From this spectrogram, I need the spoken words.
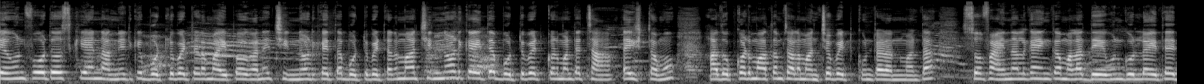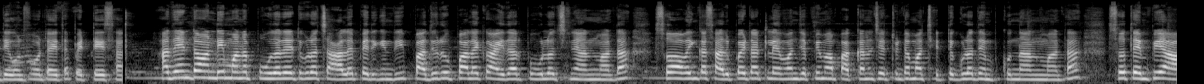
దేవుని ఫొటోస్కి అండ్ అన్నిటికీ బొట్లు పెట్టడం అయిపోగానే చిన్నోడికైతే బొట్టు పెట్టాను. మా చిన్నోడికైతే బొట్టు పెట్టుకోవడం అంటే చాలా ఇష్టము. అదొక్కడు మాత్రం చాలా మంచిగా పెట్టుకుంటాడనమాట సో ఫైనల్గా ఇంకా మళ్ళీ దేవుని గుళ్ళో అయితే దేవుని ఫోటో అయితే పెట్టేశాను అదేంటో అండి మన పూల రేటు కూడా చాలా పెరిగింది. పది రూపాయలకి ఐదారు పువ్వులు వచ్చినాయి అనమాట సో అవి ఇంకా సరిపోయేటట్లు లేవని చెప్పి మా పక్కన చెట్టు ఉంటే మా చెట్టుకు కూడా తెంపుకున్నాను అనమాట సో తెంపి ఆ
